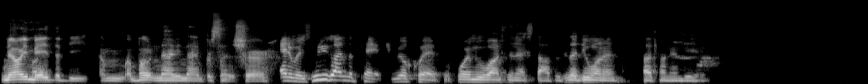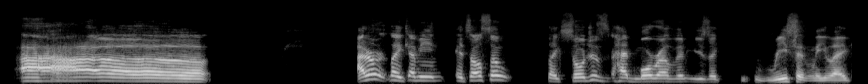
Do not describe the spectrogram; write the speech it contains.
No, he made the beat. I'm about 99% sure. Anyways, who do you got in the pick, real quick, before we move on to the next topic? Because I do want to touch on NBA. Uh, I don't like, I mean, it's also like Soulja's had more relevant music recently. Like,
